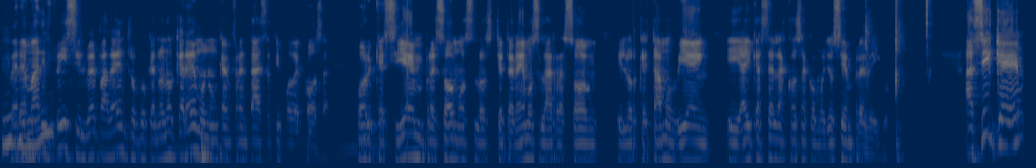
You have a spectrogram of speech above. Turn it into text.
pero es más difícil ver para adentro, porque no nos queremos nunca enfrentar ese tipo de cosas, porque siempre somos los que tenemos la razón y los que estamos bien, y hay que hacer las cosas como yo siempre digo. Así que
